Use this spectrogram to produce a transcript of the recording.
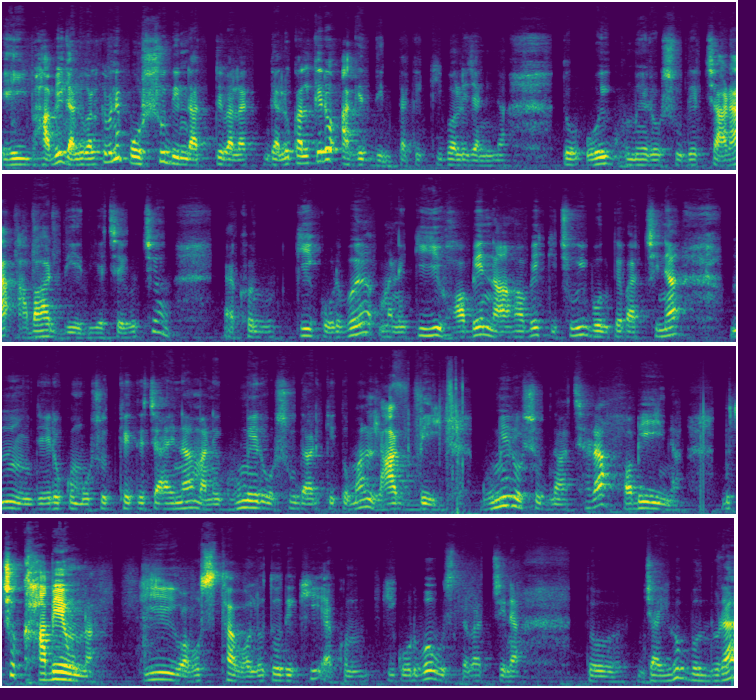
এইভাবে গেল কালকে মানে পরশু দিন রাত্রিবেলা গেল কালকেরও আগের দিন তাকে কি বলে জানি না। তো ওই ঘুমের ওষুধের চারা আবার দিয়ে দিয়েছে, বুঝছ? এখন কি করব? মানে কি হবে, না হবে কিছুই বলতে পারছি না। যে এরকম ওষুধ খেতে চায় না মানে ঘুমের ওষুধ আর কি তোমার লাগবেই। ঘুমের ওষুধ না ছাড়া হবেই না, বুঝছ? খাবেও না। কি অবস্থা বলো তো দেখি, এখন কি করব বুঝতে পারছি না। তো যাই হোক বন্ধুরা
